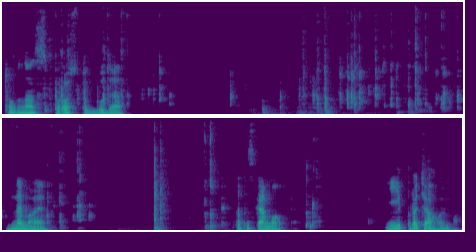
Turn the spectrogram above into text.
то в нас просто буде немає. Натискаємо Enter. І протягуємо.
